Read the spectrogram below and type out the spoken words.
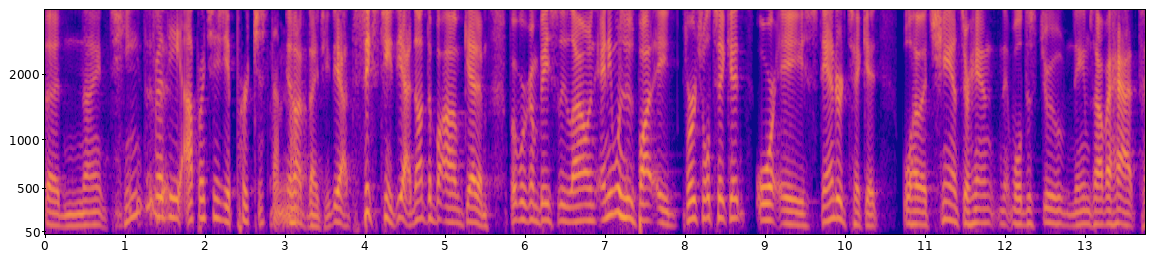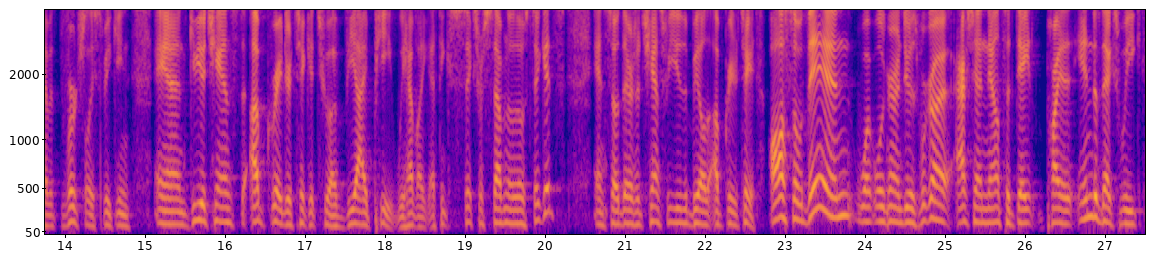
the 19th. Is For it? the opportunity to purchase them. Yeah, not- not 19th. Yeah, 16th. Yeah, not to um, get them, but we're going to basically allow anyone who's bought a virtual ticket or a standard ticket will have a chance. Their hand, we'll just do names out of a hat, virtually speaking, and give you a chance to upgrade your ticket to a VIP. We have like I think six or seven of those tickets, and so there's a chance for you to be able to upgrade your ticket. Also, then what we're going to do is we're going to actually announce a date probably at the end of next week,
